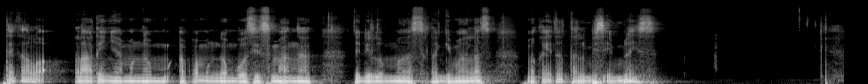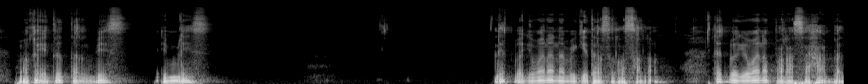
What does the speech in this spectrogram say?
Tapi kalau larinya menggem, apa menggembosi semangat jadi lemes lagi malas maka itu talbis iblis. Maka itu talbis iblis. Lihat bagaimana Nabi kita SAW lihat bagaimana para sahabat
